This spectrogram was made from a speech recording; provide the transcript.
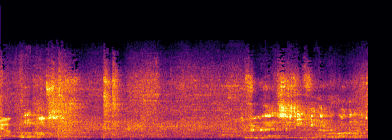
Yeah. What a boss. So figure that, 16 feet that robot got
